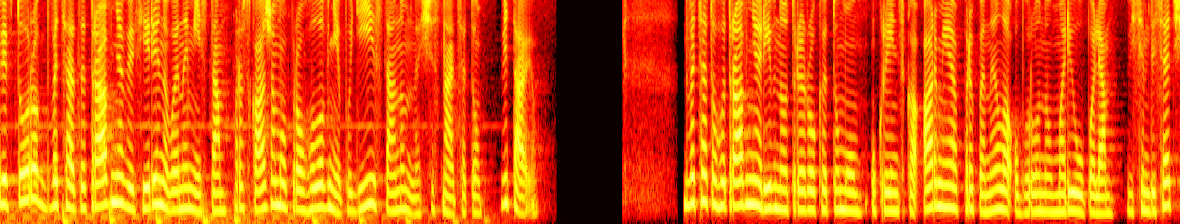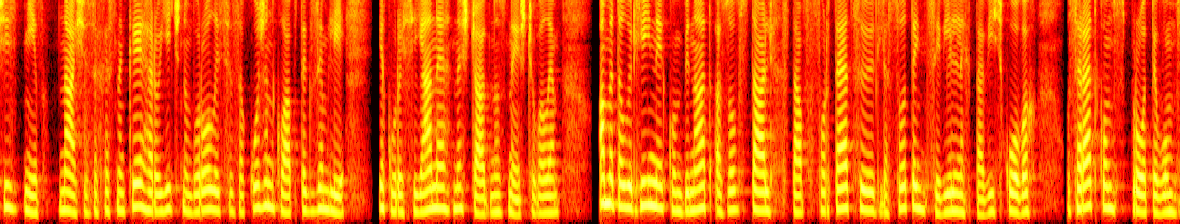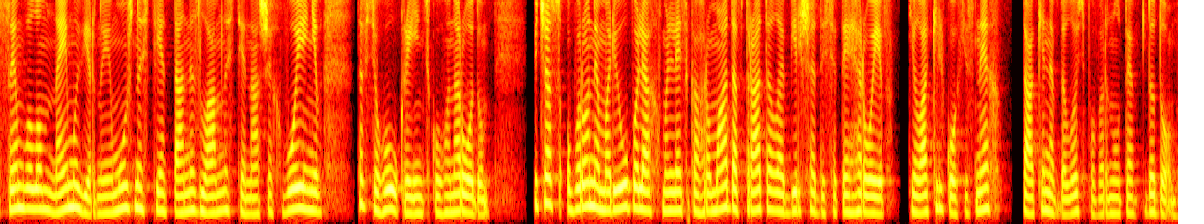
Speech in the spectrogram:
Вівторок, 20 травня, в ефірі Новини міста. Розкажемо про головні події станом на 16-ту. Вітаю! 20 травня, рівно три роки тому, українська армія припинила оборону Маріуполя. 86 днів наші захисники героїчно боролися за кожен клаптик землі, яку росіяни нещадно знищували. А металургійний комбінат Азовсталь став фортецею для сотень цивільних та військових, осередком спротиву, символом неймовірної мужності та незламності наших воїнів та всього українського народу. Під час оборони Маріуполя Хмельницька громада втратила більше десяти героїв. Тіла кількох із них так і не вдалося повернути додому.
